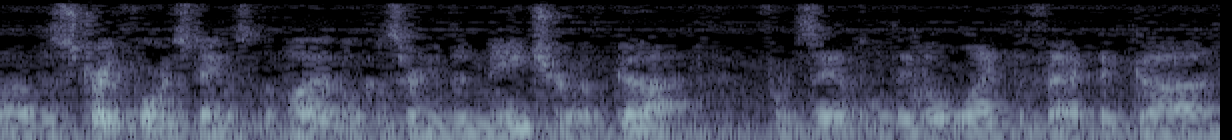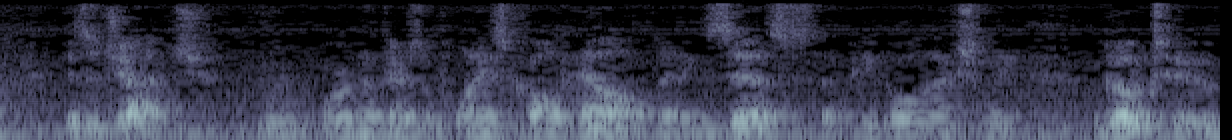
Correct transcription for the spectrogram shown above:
uh, the straightforward statements of the Bible concerning the nature of God. For example, they don't like the fact that God is a judge, or that there's a place called hell that exists that people will actually go to,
